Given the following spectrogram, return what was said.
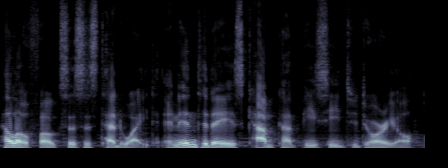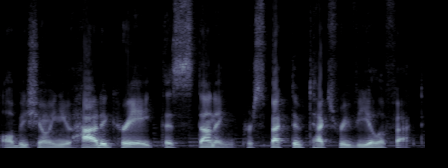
Hello folks, this is Ted White, and in today's CapCut PC tutorial, I'll be showing you how to create this stunning perspective text reveal effect.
